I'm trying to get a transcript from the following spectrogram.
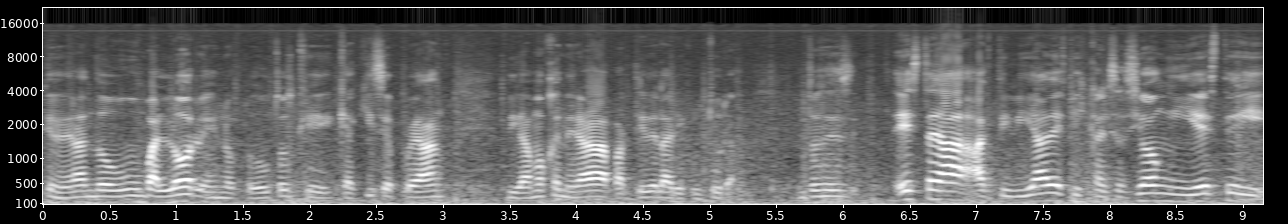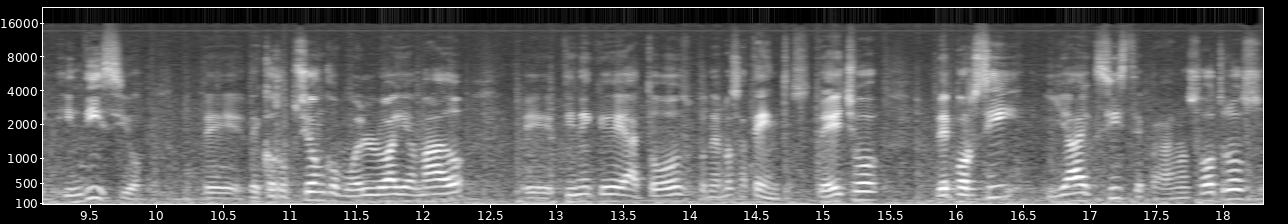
generando un valor en los productos que, aquí se puedan, digamos, generar a partir de la agricultura. Entonces, esta actividad de fiscalización y este indicio de, corrupción, como él lo ha llamado, eh, tiene que a todos ponernos atentos. De hecho, de por sí ya existe para nosotros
